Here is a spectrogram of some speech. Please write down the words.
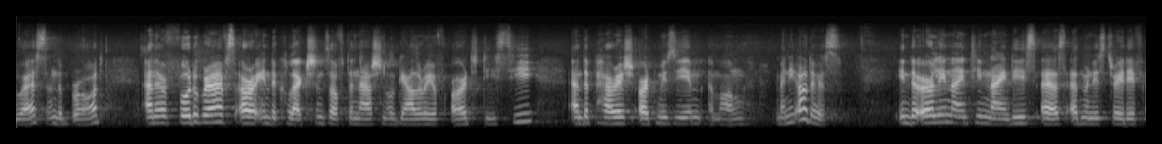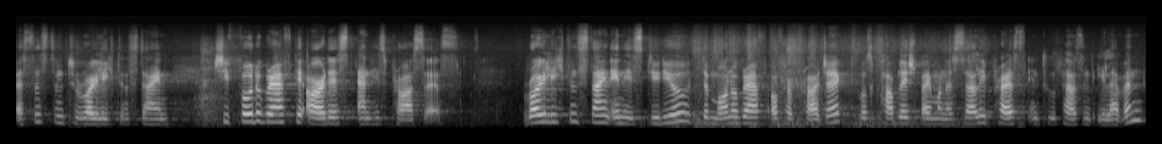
US and abroad, and her photographs are in the collections of the National Gallery of Art, DC, and the Parrish Art Museum, among many others. In the early 1990s, as administrative assistant to Roy Lichtenstein, she photographed the artist and his process. Roy Lichtenstein in his studio, the monograph of her project, was published by Monacelli Press in 2011.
